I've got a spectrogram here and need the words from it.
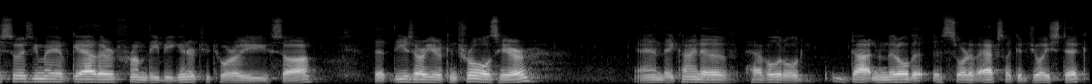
So as you may have gathered from the beginner tutorial you saw, that these are your controls here, and they kind of have a little dot in the middle that is, sort of acts like a joystick.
